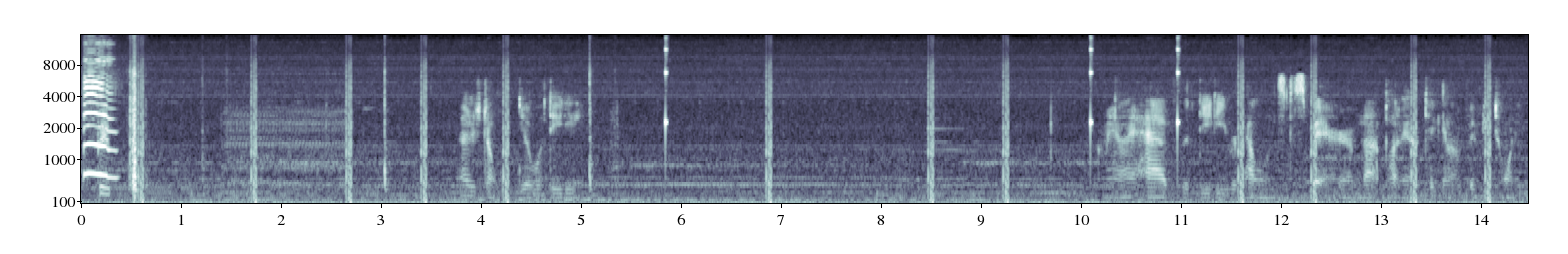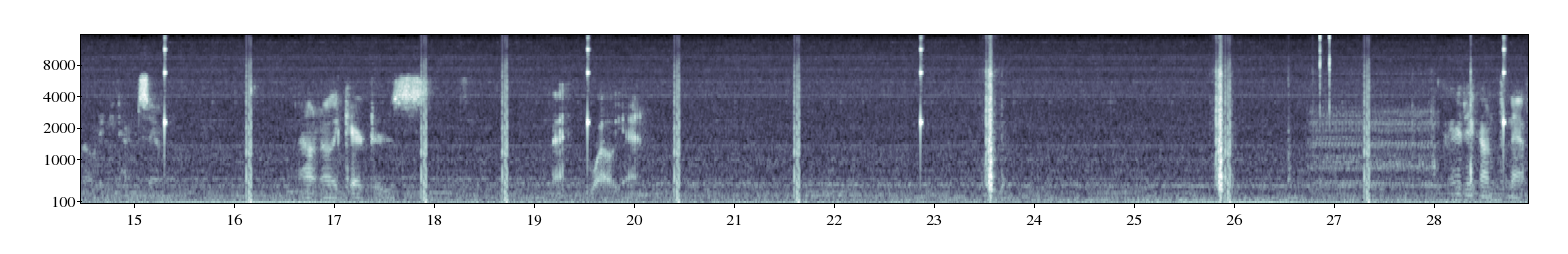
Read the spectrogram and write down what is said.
Boop. I just don't want to deal with Dee Dee. I mean, I have the Dee Dee repellents to spare. I'm not planning on taking on 50-20 mode anytime soon. I don't know the characters that well yet. I'm gonna take on FNAF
